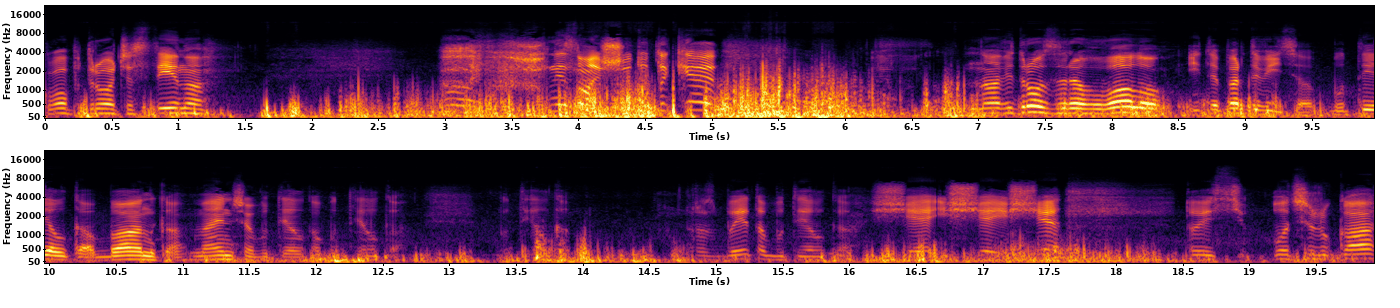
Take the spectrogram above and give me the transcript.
Коп, друга частина. Не знаю, що тут таке. На відро зреагувало і тепер дивіться, бутилка, банка, менша бутилка, бутилка, бутилка. Розбита бутилка. Ще і ще і ще. Тобто, от ще рука.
